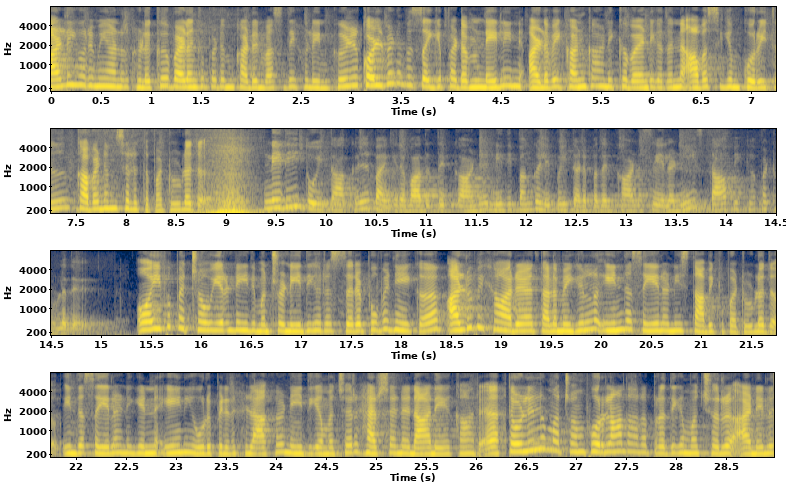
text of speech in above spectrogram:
ஆலை உரிமையாளர்களுக்கு வழங்கப்படும் கடன் வசதிகளின் கீழ் கொள்வனவு செய்யப்படும் நெல்லின் அளவை கண்காணிக்க வேண்டியதன் அவசியம் குறித்து கவனம் செலுத்தப்பட்டுள்ளது. நிதி தூய்தாக்கல் பயங்கரவாதத்திற்கான நிதி பங்களிப்பை தடுப்பதற்கான செயலணி ஸ்தாபிக்கப்பட்டுள்ளது. ஓய்வு பெற்ற உயர்நீதிமன்ற நீதியரசர் புவனேக அலுவிகார தலைமையில் இந்த செயலணி ஸ்தாபிக்கப்பட்டுள்ளது. இந்த செயலணியின் ஏனைய உறுப்பினர்களாக நீதியமைச்சர் ஹர்ஷன் நாணயக்கார தொழில் மற்றும் பொருளாதார பிரதியமைச்சர் அனில்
